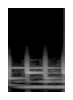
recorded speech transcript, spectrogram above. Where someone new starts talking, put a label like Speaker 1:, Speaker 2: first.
Speaker 1: Thank you.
